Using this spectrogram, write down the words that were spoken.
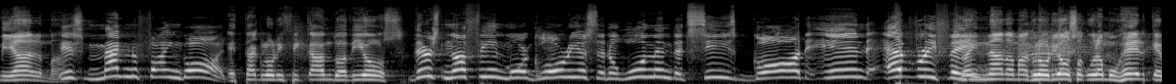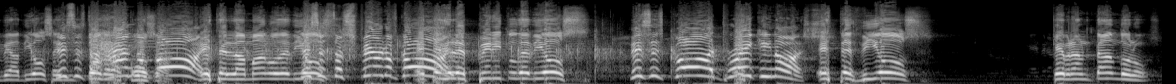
Mi alma is magnifying God. está glorificando a Dios. There's nothing more glorious than a woman that sees God in everything. No hay nada más glorioso que una mujer que ve a Dios en This is the todas las hand of cosas. God. Esta es la mano de Dios. This is the Spirit of Este es el God. Espíritu de Dios. This is God breaking us. Este es Dios quebrantándonos.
